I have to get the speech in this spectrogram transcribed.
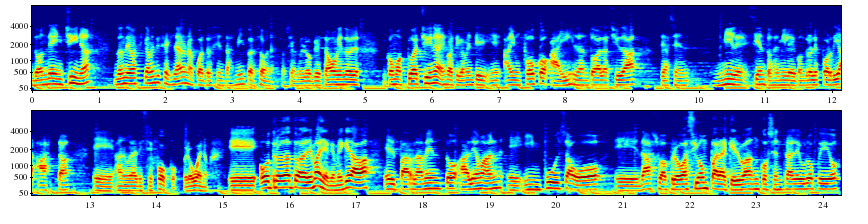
donde en China donde básicamente se aislaron a 400.000 personas. O sea, lo que estamos viendo de cómo actúa China es básicamente eh, hay un foco, aíslan toda la ciudad, se hacen miles, cientos de miles de controles por día hasta eh, anular ese foco. Pero bueno, eh, otro dato de Alemania que me quedaba, el Parlamento alemán eh, impulsa o da su aprobación para que el Banco Central Europeo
